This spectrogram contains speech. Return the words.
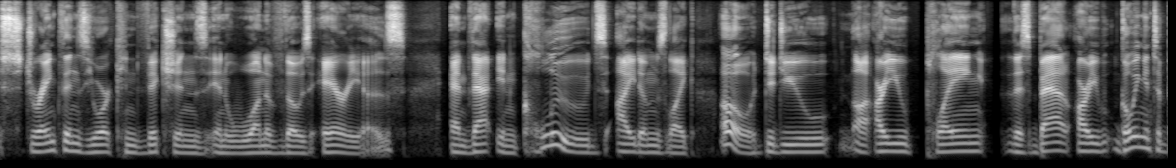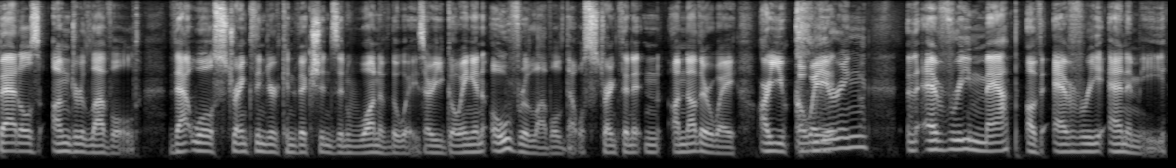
strengthens your convictions in one of those areas. And that includes items like oh did you uh, are you playing this bad are you going into battles under leveled that will strengthen your convictions in one of the ways. Are you going in over leveled that will strengthen it in another way. Are you clearing every map of every enemy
